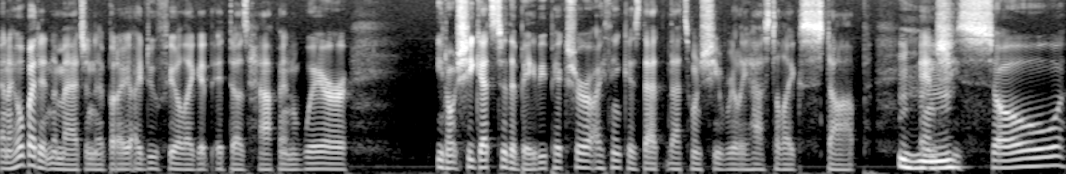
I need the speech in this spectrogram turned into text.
and I hope I didn't imagine it, but I, I do feel like it, it does happen where, you know, she gets to the baby picture. I think is that that's when she really has to like stop, and Mhm. she's so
